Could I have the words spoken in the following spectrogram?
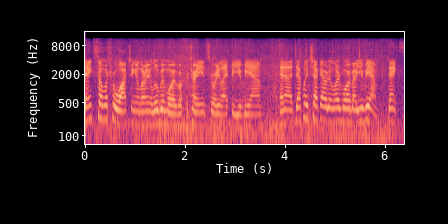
Thanks so much for watching and learning a little bit more about fraternity and sorority life at UVM. And uh, definitely check out and learn more about UVM. Thanks.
